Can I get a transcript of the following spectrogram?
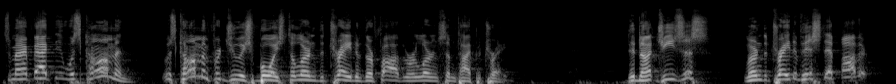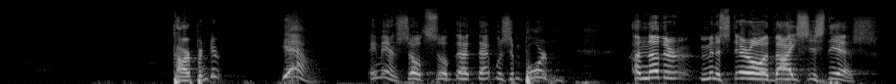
As a matter of fact, it was common. It was common for Jewish boys to learn the trade of their father or learn some type of trade. Did not Jesus learn the trade of his stepfather? Carpenter? Yeah. Amen. So, so that, that was important. Another ministerial advice is this,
